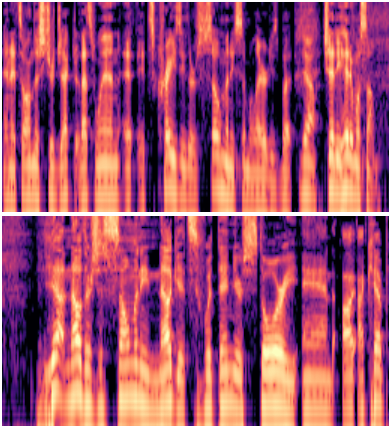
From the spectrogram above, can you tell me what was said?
and it's on this trajectory. That's when it, it's crazy. There's so many similarities. But Yeah. Chitty, hit him with something. Yeah, no, there's just so many nuggets within your story, and I, I kept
